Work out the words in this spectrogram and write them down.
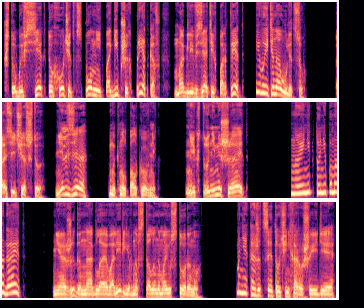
чтобы все, кто хочет вспомнить погибших предков, могли взять их портрет и выйти на улицу. «А сейчас что, «Нельзя», — хмыкнул полковник. «Никто не мешает». «Но и никто не помогает». Неожиданно Аглая Валерьевна встала на мою сторону. «Мне кажется, это очень хорошая идея.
